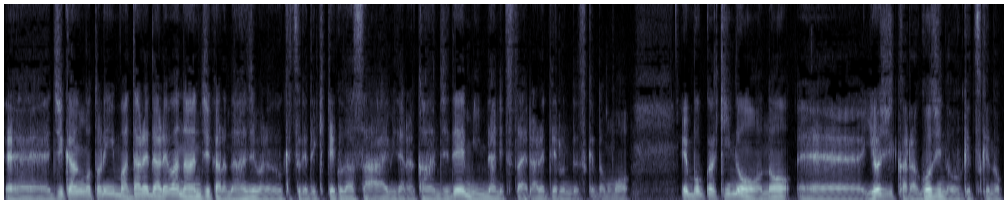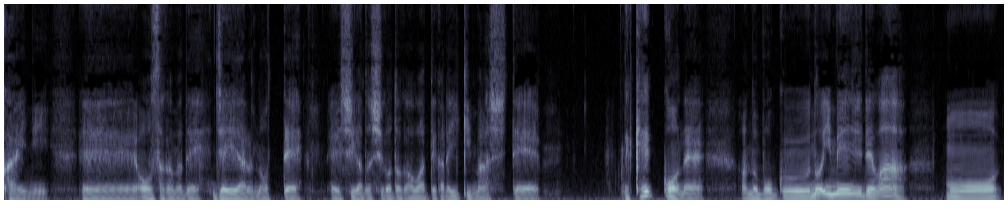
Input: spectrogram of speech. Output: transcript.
えー、時間ごとに、まあ誰々は何時から何時まで受け付で来てください、みたいな感じでみんなに伝えられてるんですけども、え僕は昨日の、えー、4時から5時の受付の会に、えー、大阪まで JR 乗って、えー、滋賀の仕事が終わってから行きまして、結構ね、あの僕のイメージでは、もう、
